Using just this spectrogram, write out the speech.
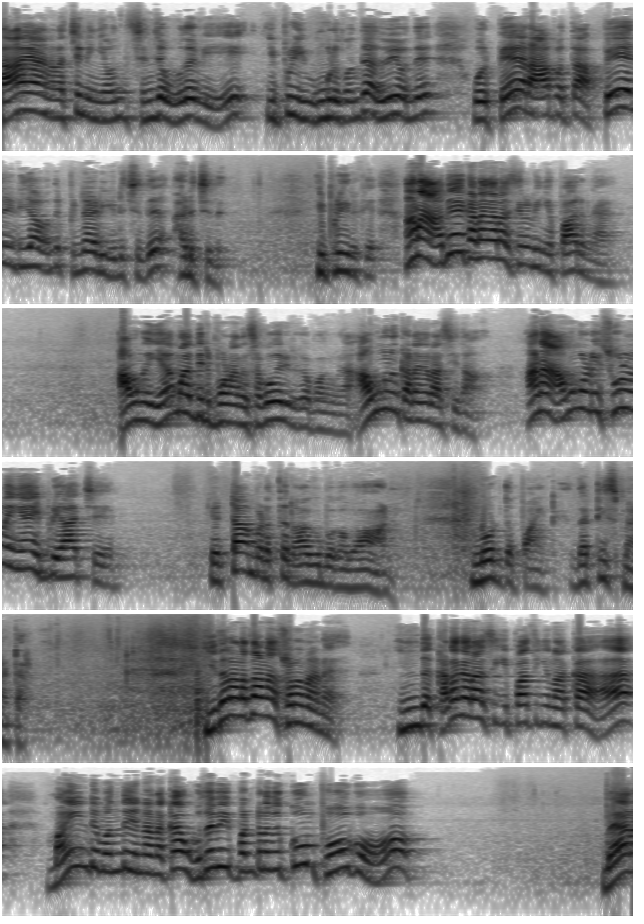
தாயாக நினச்சி நீங்கள் வந்து செஞ்ச உதவி இப்படி உங்களுக்கு வந்து அதுவே வந்து ஒரு பேர் ஆபத்தாக பேரிடியாக வந்து பின்னாடி இடிச்சுது அடிச்சுது. இப்படி இருக்குது ஆனால் அதே கடகராசியில் நீங்கள் பாருங்கள் அவங்க ஏமாத்திட்டு போன அந்த சகோதரி பாருங்க. அவங்களும் கடகராசி தான். ஆனால் அவங்களுடைய சூழ்நிலை ஏன் இப்படி ஆச்சு? எட்டாம் இடத்து ராகு பகவான். Note the point that is matter இதனால தான் நான் சொன்னேன் நான். இந்த கடகராசிக்கு பார்த்தீங்கன்னாக்கா மைண்டு வந்து என்னன்னாக்கா உதவி பண்ணுறதுக்கும் போகும். வேற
